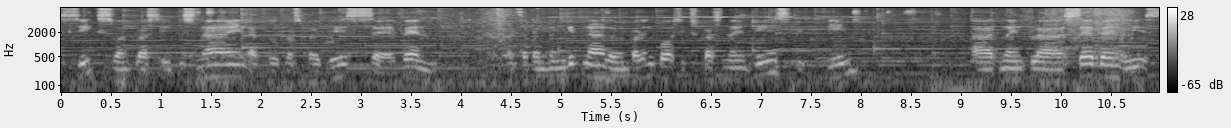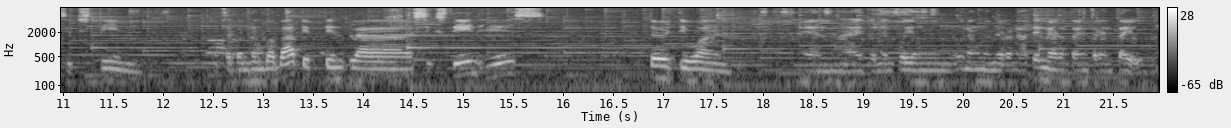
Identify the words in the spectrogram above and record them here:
is 6, 1 plus 8 is 9, at 2 plus 5 is 7. At sa bandang gitna, gawin pa rin po, 6 plus 9 is 15, at 9 plus 7 is 16. At sa bandang baba, 15 plus 16 is 31. Ayan mga idol, yan po yung unang numero natin. Meron tayong 31.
